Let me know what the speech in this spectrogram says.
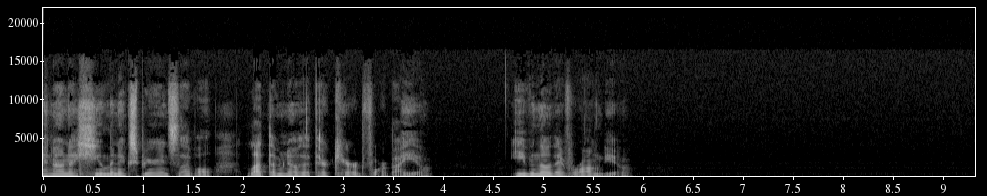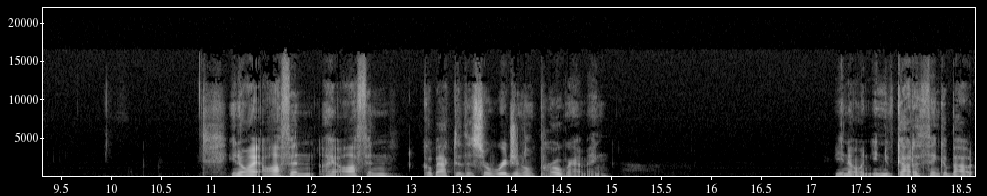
And on a human experience level, let them know that they're cared for by you, even though they've wronged you. You know, I often I often go back to this original programming. You know, and, and you've got to think about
